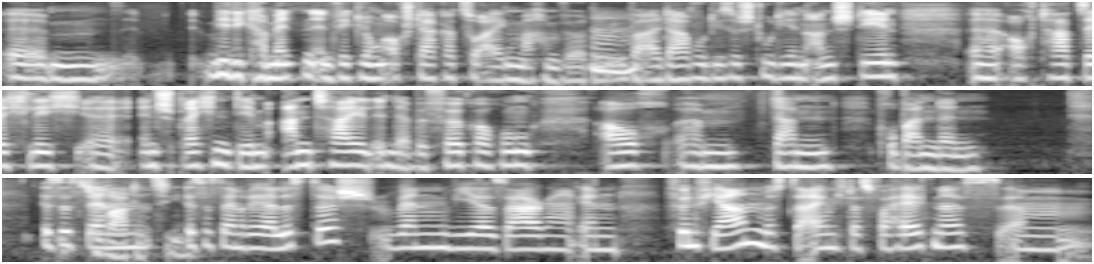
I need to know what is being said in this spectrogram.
ähm, ähm, Medikamentenentwicklung auch stärker zu eigen machen würden. Mhm. Überall da, wo diese Studien anstehen, äh, auch tatsächlich äh, entsprechend dem Anteil in der Bevölkerung auch ähm, dann Probanden ist es, denn, ist es denn realistisch, wenn wir sagen, in fünf Jahren müsste eigentlich das Verhältnis ähm,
